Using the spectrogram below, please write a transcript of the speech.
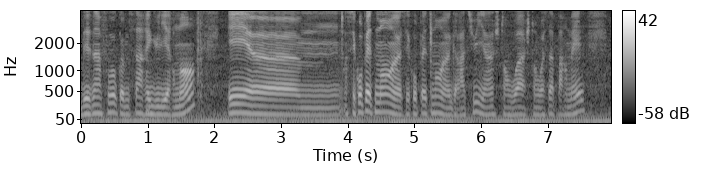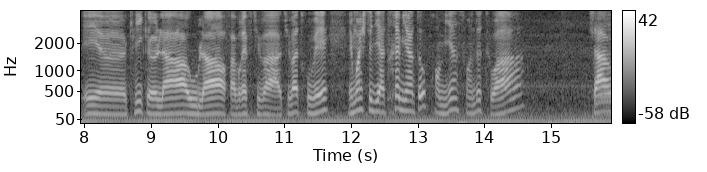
des, infos comme ça régulièrement. Et euh, c'est complètement, euh, euh, gratuit, hein. je t'envoie ça par mail. Et clique là ou là, enfin bref, tu vas, tu vas trouver. Et moi je te dis à très bientôt, prends bien soin de toi. Ciao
